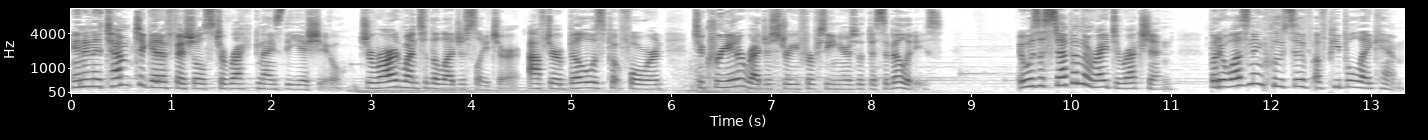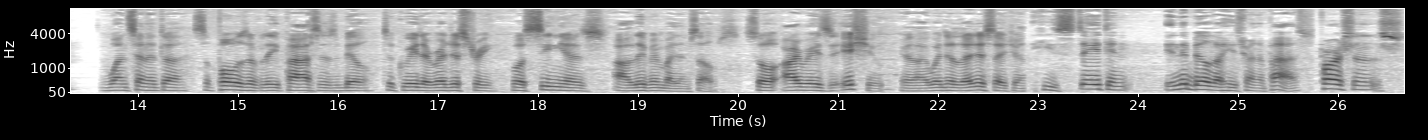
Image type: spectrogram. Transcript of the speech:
In an attempt to get officials to recognize the issue, Gerard went to the legislature after a bill was put forward to create a registry for seniors with disabilities. It was a step in the right direction, but it wasn't inclusive of people like him. One senator supposedly passed this bill to create a registry for seniors are living by themselves. So I raised the issue. Know, I went to the legislature. He's stating in the bill that he's trying to pass, persons,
